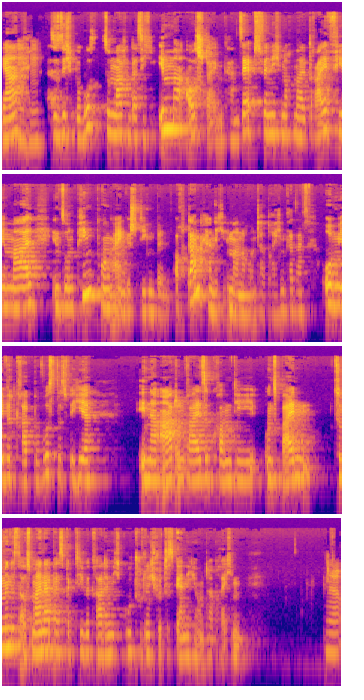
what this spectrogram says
Ja, mhm. also sich bewusst zu machen, dass ich immer aussteigen kann. Selbst wenn ich noch mal drei, vier Mal in so ein Ping-Pong eingestiegen bin, auch dann kann ich immer noch unterbrechen, kann sagen, oh, mir wird gerade bewusst, dass wir hier in einer Art und Weise kommen, die uns beiden, zumindest aus meiner Perspektive, gerade nicht gut tut und ich würde das gerne hier unterbrechen. Ja,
